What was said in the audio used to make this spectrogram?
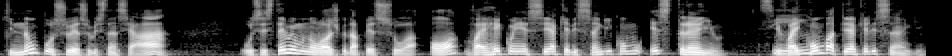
que não possui a substância A, o sistema imunológico da pessoa O vai reconhecer aquele sangue como estranho e vai Sim. combater aquele sangue.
